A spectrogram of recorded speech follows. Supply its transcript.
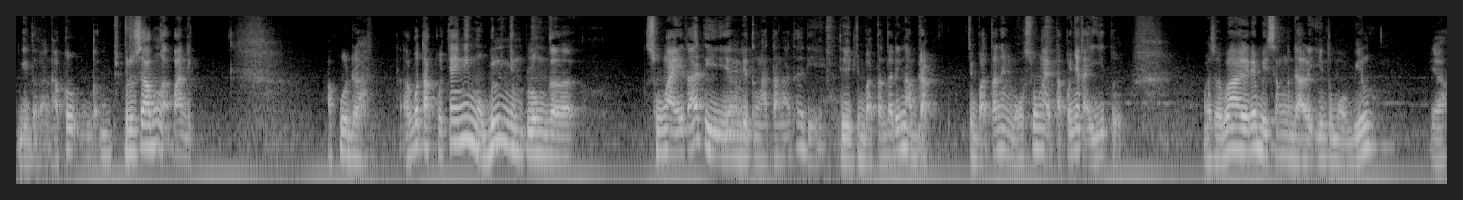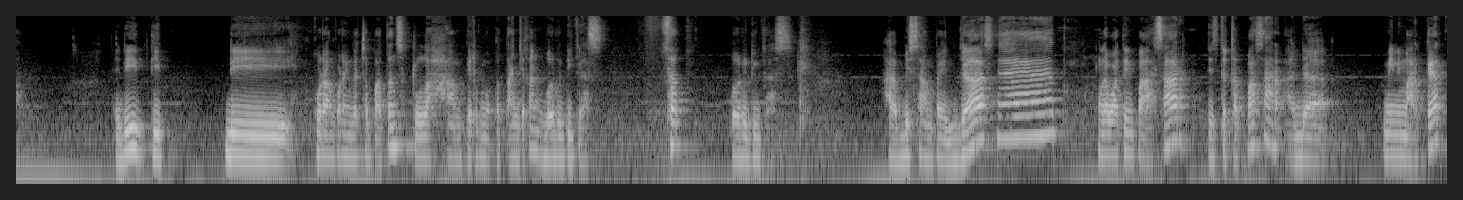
Gitu kan. Aku berusaha aku nggak panik. Aku udah aku takutnya ini mobil nyemplung ke sungai tadi yang di tengah-tengah tadi. Di jembatan tadi nabrak jembatan yang mau sungai takutnya kayak gitu. Mas Baba akhirnya bisa ngendali itu mobil ya. Jadi di di kurang-kurang kecepatan setelah hampir mau ke tanjakan baru digas. Set baru digas habis sampai gas net ngelewatin pasar di dekat pasar ada minimarket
